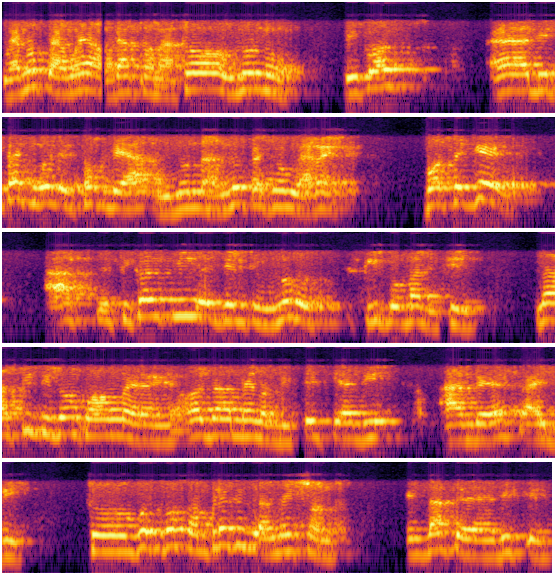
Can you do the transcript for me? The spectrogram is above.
We are not aware of that one at all. We no know because uh, the person wey dey talk there, we no know, no person we arrest. But again, as a security agency, we no go sleep over the thing. Now, people don come, uh, other men of the state CID and the SIB. So, go because some places were mentioned in that uh, this.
